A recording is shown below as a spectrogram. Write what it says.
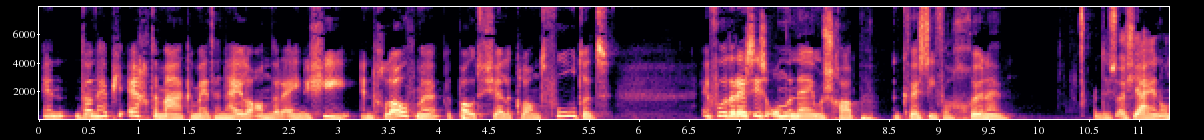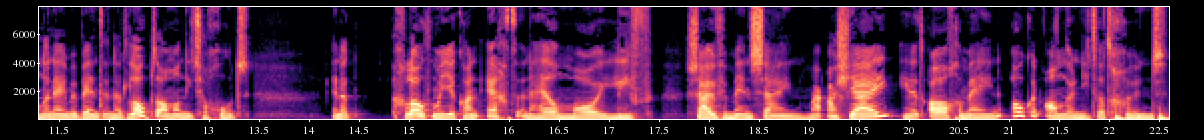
En dan heb je echt te maken met een hele andere energie. En geloof me, de potentiële klant voelt het. En voor de rest is ondernemerschap een kwestie van gunnen. Dus als jij een ondernemer bent en het loopt allemaal niet zo goed. En geloof me, je kan echt een heel mooi, lief, zuiver mens zijn. Maar als jij in het algemeen ook een ander niet wat gunt.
